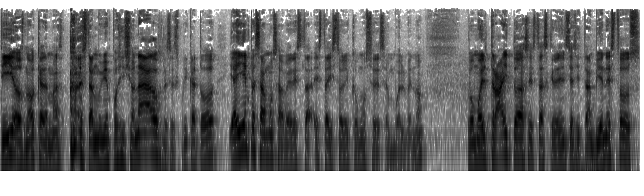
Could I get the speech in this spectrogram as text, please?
tíos, ¿no? Que además están muy bien posicionados, les explica todo. Y ahí empezamos a ver esta, esta historia y cómo se desenvuelve, ¿no? Cómo él trae todas estas creencias y también estos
